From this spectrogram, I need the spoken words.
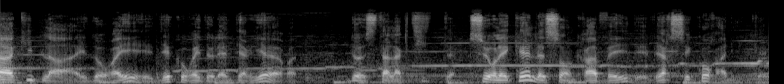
La Qibla est dorée et décorée de l'intérieur de stalactites sur lesquelles sont gravés des versets coraniques.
